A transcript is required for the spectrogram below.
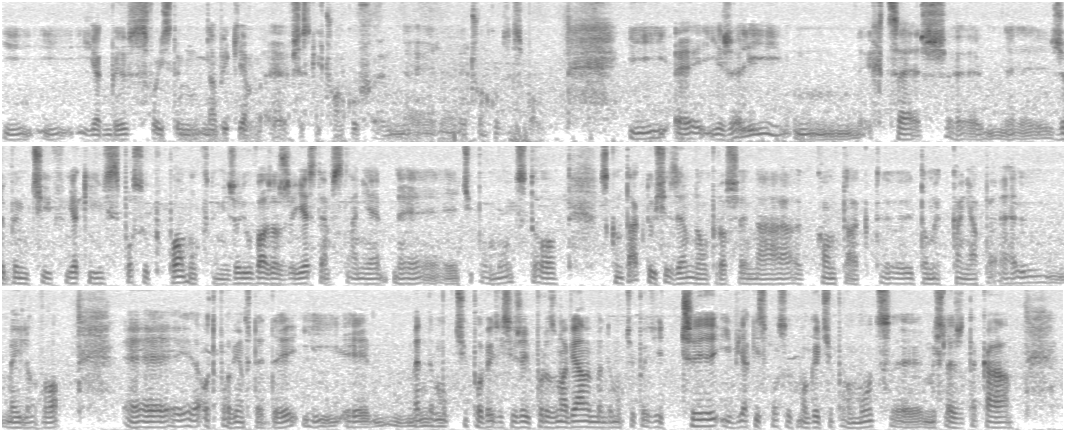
i, i, jakby swoistym nawykiem wszystkich członków, członków zespołu. I e, jeżeli mm, chcesz, e, żebym Ci w jakiś sposób pomógł w tym, jeżeli uważasz, że jestem w stanie e, Ci pomóc, to skontaktuj się ze mną proszę na kontakt tomekkania.pl mailowo. Odpowiem wtedy i będę mógł Ci powiedzieć, jeżeli porozmawiamy, będę mógł Ci powiedzieć, czy i w jaki sposób mogę Ci pomóc. Myślę, że taka,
